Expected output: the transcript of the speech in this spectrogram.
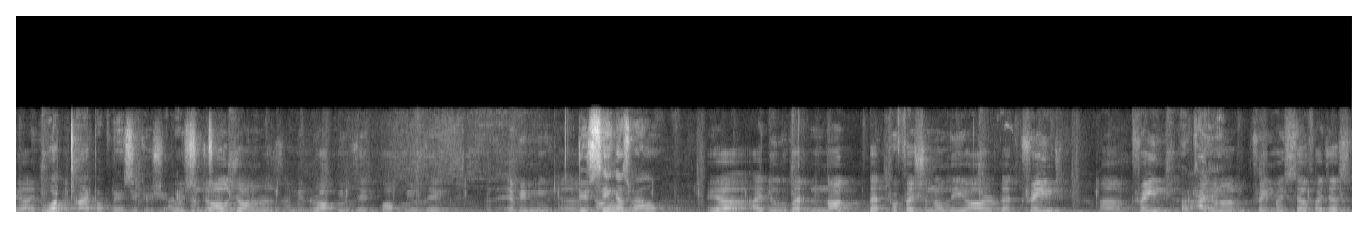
Yeah. I do. What type of music usually? I listen to all genres. I mean, rock music, pop music, every music. Uh, Do you sing as well? Yeah, I do, but not that professionally or that trained. Uh, trained. I do not train myself. I just,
